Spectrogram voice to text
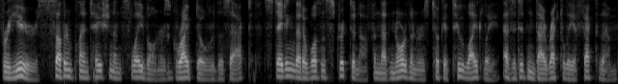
For years, Southern plantation and slave owners griped over this act, stating that it wasn't strict enough and that Northerners took it too lightly, as it didn't directly affect them.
